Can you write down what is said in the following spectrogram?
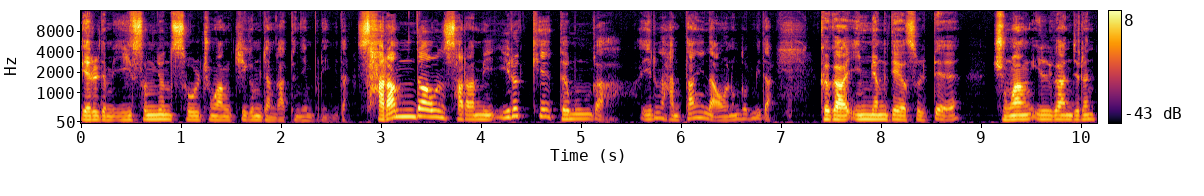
예를 들면 이성윤 서울중앙지검장 같은 인물입니다. 사람다운 사람이 이렇게 드문가 이런 한탄이 나오는 겁니다. 그가 임명되었을 때 중앙일간들은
